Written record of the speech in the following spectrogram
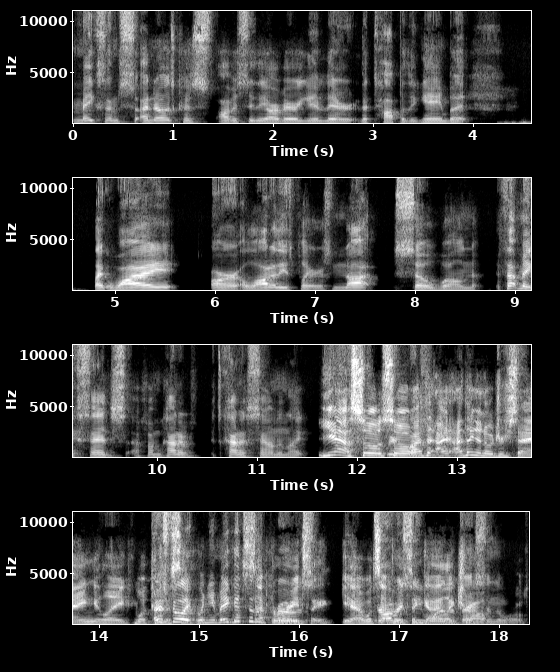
makes them so, I know it's because obviously they are very good. They're the top of the game, but like why are a lot of these players not so well if that makes sense if i'm kind of it's kind of sounding like yeah so so I, th- I think i know what you're saying like what kind I just of feel like when you make it to the pros yeah what separates a guy like trout. in the world.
